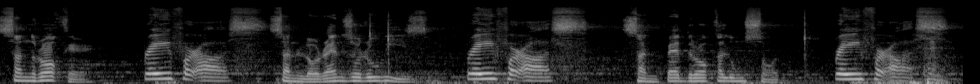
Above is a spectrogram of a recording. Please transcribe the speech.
San Roque, Pray for us. San Lorenzo Ruiz, Pray for us. San Pedro Calungsod, Pray for us.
